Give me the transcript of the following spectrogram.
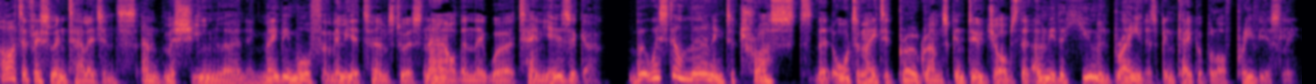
Artificial intelligence and machine learning may be more familiar terms to us now than they were 10 years ago. But we're still learning to trust that automated programs can do jobs that only the human brain has been capable of previously.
